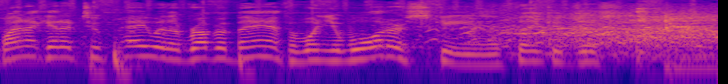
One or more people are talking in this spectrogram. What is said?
Why not get a toupee with a rubber band for when you're water skiing? The thing could just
